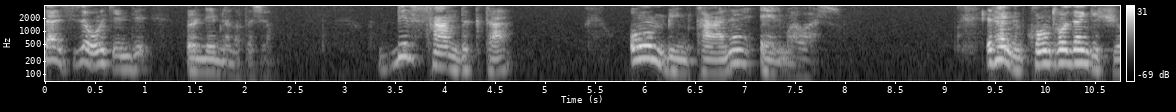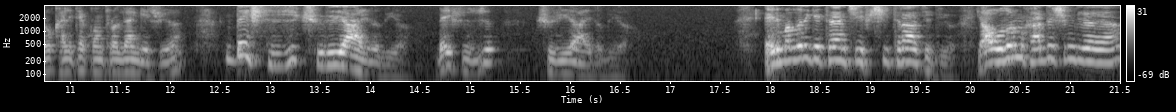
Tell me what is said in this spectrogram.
Ben size onu kendi örneğimle anlatacağım. Bir sandıkta 10 bin tane elma var. Efendim kontrolden geçiyor, kalite kontrolden geçiyor. 500'ü çürüye ayrılıyor. 500'ü çürüye ayrılıyor. Elmaları getiren çiftçi itiraz ediyor. Ya olur mu kardeşim diyor ya.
